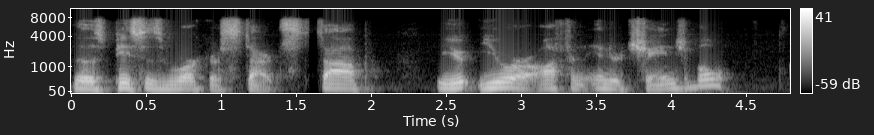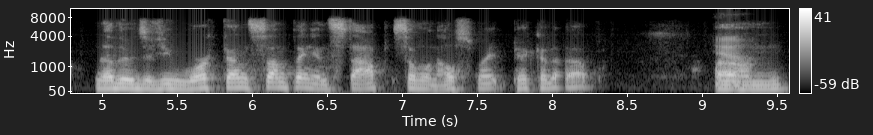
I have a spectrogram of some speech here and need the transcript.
those pieces of work are start stop. You you are often interchangeable. In other words, if you worked on something and stopped, someone else might pick it up. Yeah. Um,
